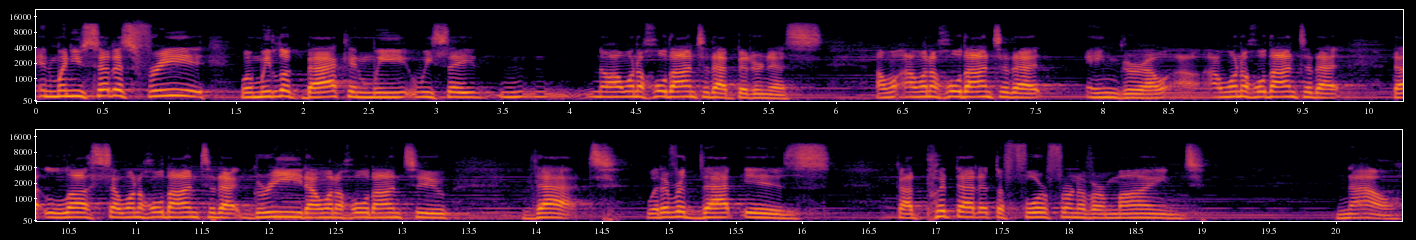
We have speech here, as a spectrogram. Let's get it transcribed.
and when you set us free, when we look back and we, we say, No, I want to hold on to that bitterness. I, w- I want to hold on to that anger. I, want to hold on to that, that lust. I want to hold on to that greed. I want to hold on to that. Whatever that is, God, put that at the forefront of our mind now.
